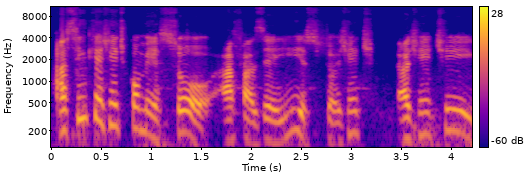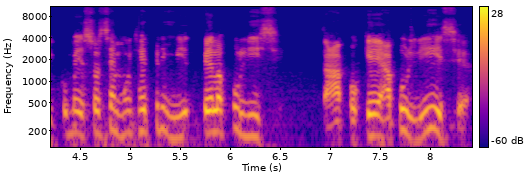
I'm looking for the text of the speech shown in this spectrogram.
Assim que a gente começou a fazer isso, a gente, a gente começou a ser muito reprimido pela polícia, tá? porque a polícia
